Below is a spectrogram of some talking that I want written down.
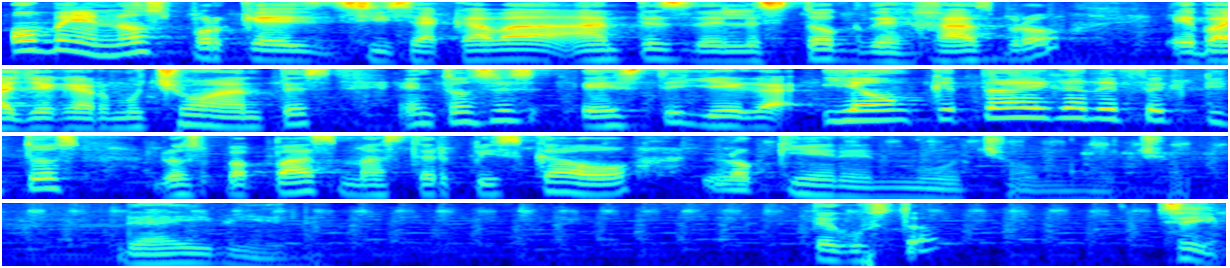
O menos, porque si se acaba antes del stock de Hasbro, eh, va a llegar mucho antes. Entonces, este llega. Y aunque traiga defectitos, los papás Masterpiece KO lo quieren mucho, mucho. De ahí viene. ¿Te gustó? Sí.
